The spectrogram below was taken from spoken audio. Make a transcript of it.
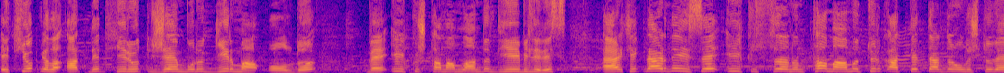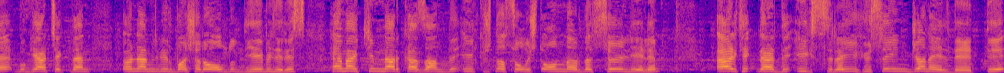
Etiyopyalı atlet Hirut Jemburu Girma oldu ve ilk üç tamamlandı diyebiliriz. Erkeklerde ise ilk üç sıranın tamamı Türk atletlerden oluştu ve bu gerçekten önemli bir başarı oldu diyebiliriz. Hemen kimler kazandı, ilk üç nasıl oluştu onları da söyleyelim. Erkeklerde ilk sırayı Hüseyin Can elde etti.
